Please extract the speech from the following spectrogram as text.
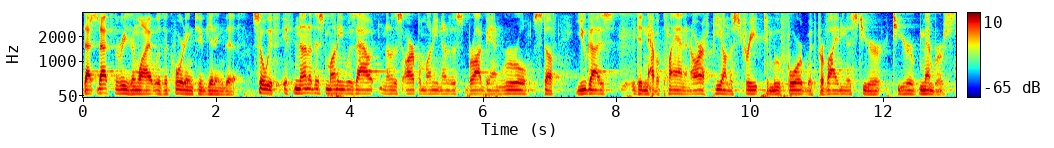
that's, that's the reason why it was according to getting this. So if, if none of this money was out, none of this ARPA money, none of this broadband rural stuff, you guys didn't have a plan, an RFP on the street to move forward with providing this to your, to your members?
